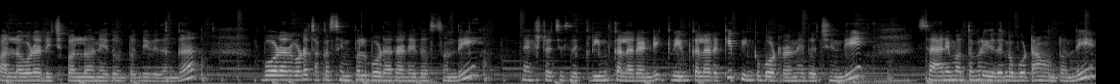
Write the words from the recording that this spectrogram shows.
పళ్ళు కూడా రిచ్ పళ్ళు అనేది ఉంటుంది ఈ విధంగా. బోర్డర్ కూడా చక్కగా సింపుల్ బోర్డర్ అనేది వస్తుంది. నెక్స్ట్ వచ్చేసి క్రీమ్ కలర్ అండి. క్రీమ్ కలర్కి పింక్ బోర్డర్ అనేది వచ్చింది. శారీ మొత్తం కూడా ఈ విధంగా బుటా ఉంటుంది.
